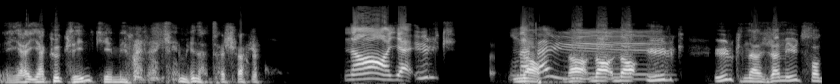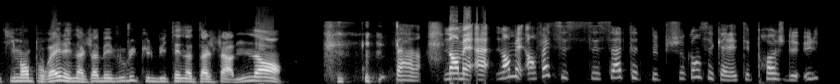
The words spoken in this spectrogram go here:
il y a, il y a que Clint qui aimait qui aimait Natasha je crois Non, il y a Hulk. On n'a non, pas eu... non non non Hulk Hulk n'a jamais eu de sentiment pour elle et n'a jamais voulu culbuter Natasha non Pardon. Non mais ah, non mais en fait c'est ça peut-être le plus choquant c'est qu'elle était proche de Hulk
